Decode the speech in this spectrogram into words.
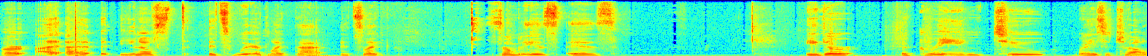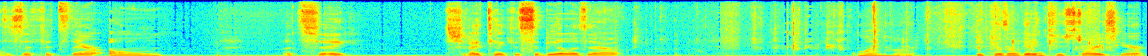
or I, I, you know, it's weird like that. It's like somebody is is either agreeing to raise a child as if it's their own let's see should I take the Sibillas out why not because I'm getting two stories here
